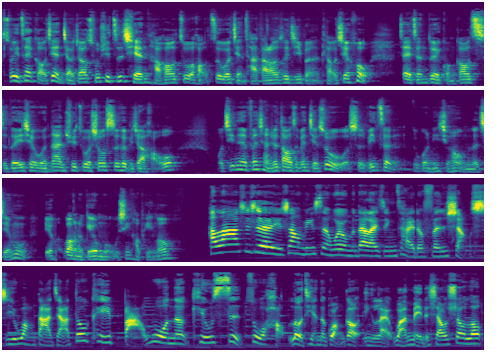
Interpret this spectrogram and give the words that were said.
所以在稿件缴交出去之前，好好做好自我检查，达到最基本的条件后，再针对广告词的一些文案去做修饰会比较好哦。我今天的分享就到这边结束。我是 Vincent，如果您喜欢我们的节目，别忘了给我们五星好评哦。好啦，谢谢以上 Vincent 为我们带来精彩的分享，希望大家都可以把握呢 Q 四做好乐天的广告，迎来完美的销售喽。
